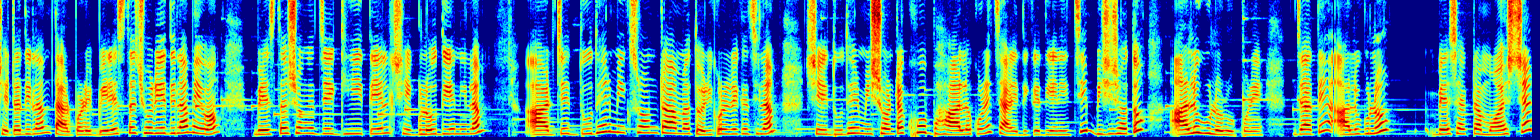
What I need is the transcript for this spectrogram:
সেটা দিলাম। তারপরে বেরেস্তা ছড়িয়ে দিলাম এবং বেরেস্তার সঙ্গে যে ঘি, তেল সেগুলোও দিয়ে নিলাম। আর যে দুধের মিশ্রণটা আমরা তৈরি করে রেখেছিলাম, সেই দুধের মিশ্রণটা খুব ভালো করে চারিদিকে দিয়ে নিচ্ছি, বিশেষত আলুগুলোর উপরে, যাতে আলুগুলো বেশ একটা ময়েশ্চার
